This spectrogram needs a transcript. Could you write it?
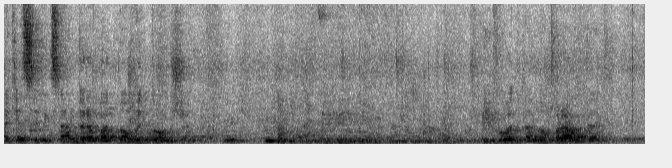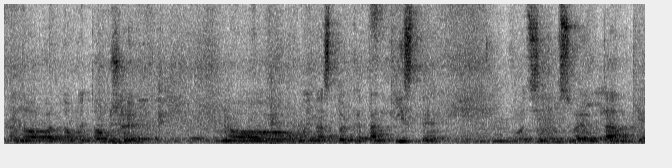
отец Александр об одном и том же. И вот оно правда, оно об одном и том же, но мы настолько танкисты, вот сидим в своем танке,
